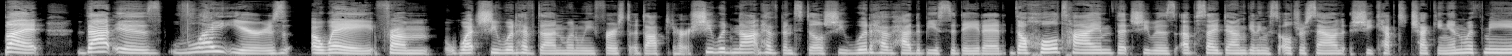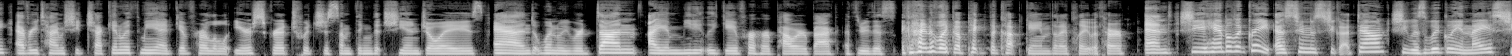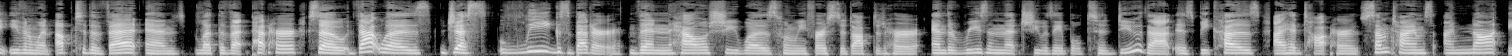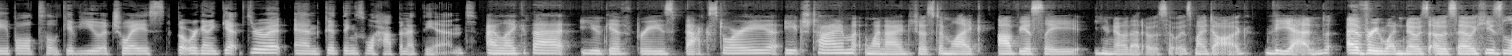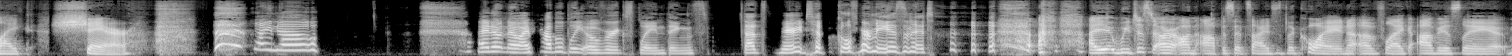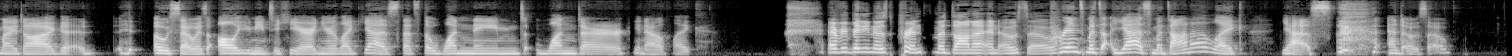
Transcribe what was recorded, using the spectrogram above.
But that is light years away from what she would have done when we first adopted her. She would not have been still. She would have had to be sedated. The whole time that she was upside down getting this ultrasound, she kept checking in with me. Every time she'd check in with me, I'd give her a little ear scritch, which is something that she enjoys. And when we were done, I immediately gave her her power back through this kind of like a pick the cup game that I play with her. And she handled it great. As soon as she got down, she was wiggly and nice. She even went up to the vet and let the vet pet her. So that was just leagues better than how she was when we first adopted her. And the reason that she was able to do that is because I had taught her sometimes I'm not able to give you a choice, but we're going to get through it and good things will happen at the end. I like that you give Bree's backstory each time when I just am like, obviously, you know that Oso is my dog. The end. Everyone knows Oso. He's like, share. I know. I don't know. I probably over explain things. That's very typical for me, isn't it? I we just are on opposite sides of the coin of like obviously my dog uh, Oso is all you need to hear and you're like, "Yes, that's the one named wonder," you know, like Everybody knows Prince, Madonna, and Oso. Prince, Madonna, yes, Madonna, like yes, and Oso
